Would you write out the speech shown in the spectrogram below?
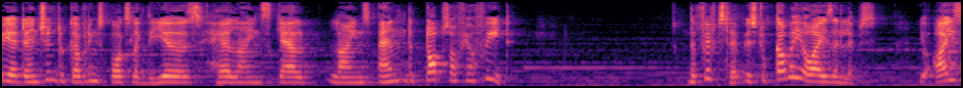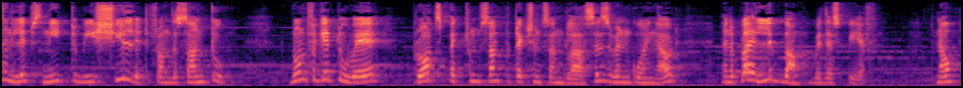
Pay attention to covering spots like the ears, hairlines, scalp lines, and the tops of your feet. The fifth step is to cover your eyes and lips. Your eyes and lips need to be shielded from the sun too. Don't forget to wear broad spectrum sun protection sunglasses when going out and apply lip balm with SPF. Now,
